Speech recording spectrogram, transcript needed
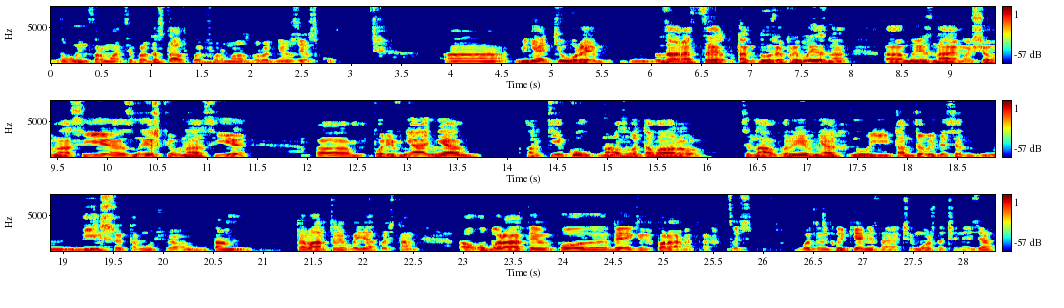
ну, інформація про доставку і форма зворотнього зв'язку. Е, мініатюри. Зараз це так дуже приблизно. Е, Ми знаємо, що в нас є знижки, в нас є е, порівняння, артикул, назва товару, ціна в гривнях, ну і там дивитися більше, тому що там товар треба якось там обирати по е, деяких параметрах. Тобто в один клик я не знаю, чи можна, чи не можна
